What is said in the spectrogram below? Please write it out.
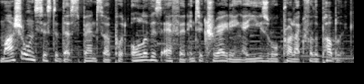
Marshall insisted that Spencer put all of his effort into creating a usable product for the public.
